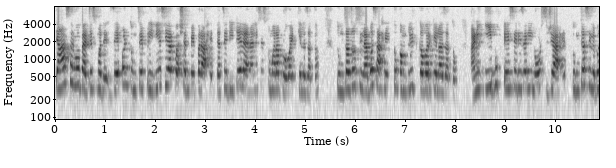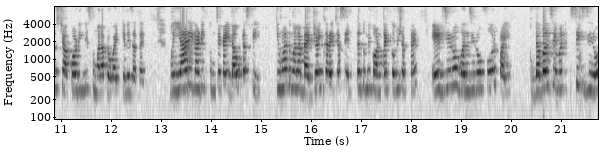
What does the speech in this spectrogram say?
त्या सर्व बॅचेसमध्ये जे पण तुमचे प्रिव्हियस इयर क्वेश्चन पेपर आहेत त्याचे डिटेल अनालिसिस तुम्हाला प्रोव्हाइड केलं जातं. तुमचा जो सिलेबस आहे तो कंप्लीट कव्हर केला जातो. आणि ई बुक टेस्ट सिरीज आणि नोट्स जे आहेत तुमच्या सिलेबसच्या अकॉर्डिंगली तुम्हाला प्रोव्हाइड केले जात आहेत. मग या रिगार्डिंग तुमचे काही डाऊट असतील किंवा तुम्हाला बॅच जॉईन करायची असेल तर तुम्ही कॉन्टॅक्ट करू शकताय. Eight zero one zero four five double seven six zero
